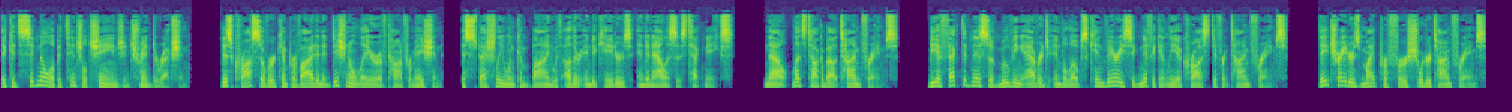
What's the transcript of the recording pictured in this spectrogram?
it could signal a potential change in trend direction. This crossover can provide an additional layer of confirmation, especially when combined with other indicators and analysis techniques. Now, let's talk about timeframes. The effectiveness of moving average envelopes can vary significantly across different timeframes. Day traders might prefer shorter timeframes,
